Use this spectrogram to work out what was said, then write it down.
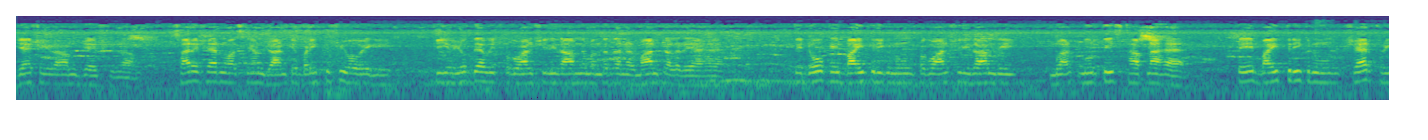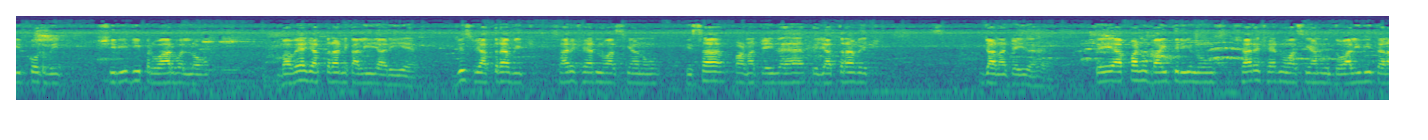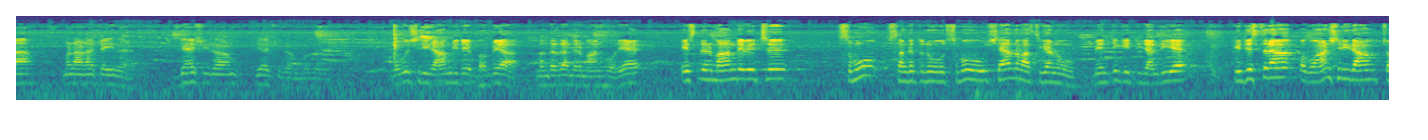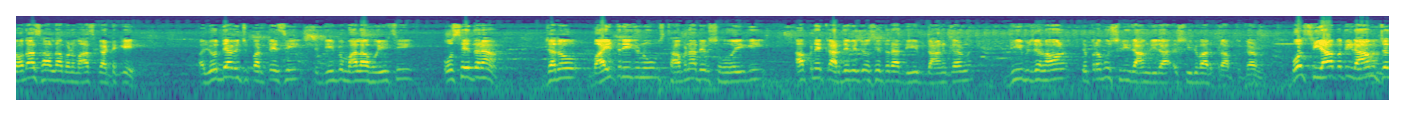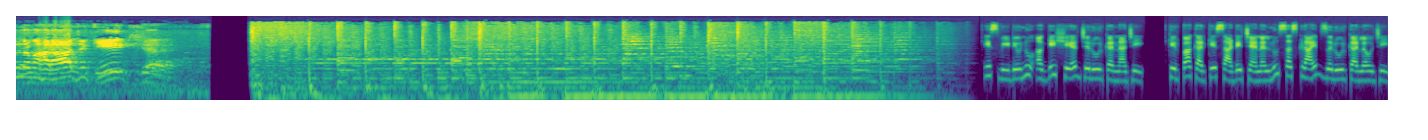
ਜੈ ਸ਼੍ਰੀ ਰਾਮ, ਜੈ ਸ਼੍ਰੀ ਰਾਮ। ਸਾਰੇ ਸ਼ਹਿਰ ਨਿਵਾਸੀਆਂ ਨੂੰ ਜਾਣ ਕੇ ਬੜੀ ਖੁਸ਼ੀ ਹੋਵੇਗੀ ਕਿ ਅਯੁੱਧਿਆ ਵਿੱਚ ਭਗਵਾਨ ਸ਼੍ਰੀ ਰਾਮ ਦੇ ਮੰਦਿਰ ਦਾ ਨਿਰਮਾਣ ਚੱਲ ਰਿਹਾ ਹੈ। ਤੇ ਜੋ ਕਿ 22 ਤਰੀਕ ਨੂੰ ਭਗਵਾਨ ਸ਼੍ਰੀ ਰਾਮ ਦੀ ਮੂਰ- ਮੂਰਤੀ ਸਥਾਪਨਾ ਹੈ। ਤੇ 22 ਤਰੀਕ ਨੂੰ ਸ਼ਹਿਰ ਫਰੀਦਕੋਟ ਵਿੱਚ ਸ਼੍ਰੀ ਜੀ ਪਰਿਵਾਰ ਵੱਲੋਂ ਭਵਯ ਯਾਤਰਾ ਨਿਕਾਲੀ ਜਾ ਰਹੀ ਹੈ। ਜਿਸ ਯਾਤਰਾ ਵਿੱਚ ਸਾਰੇ ਸ਼ਹਿਰ ਨਿਵਾਸੀਆਂ ਨੂੰ ਹਿੱਸਾ ਪਾਉਣਾ ਚਾਹੀਦਾ ਹੈ ਤੇ ਯਾਤਰਾ ਵਿੱਚ ਜਾਣਾ ਚਾਹੀਦਾ ਹੈ। ਤੇ ਆਪਾਂ ਨੂੰ 22 ਤਰੀਕ ਨੂੰ ਸਾਰੇ ਸ਼ਹਿਰ ਨਿਵਾਸੀਆਂ ਨੂੰ ਦੀਵਾਲੀ ਦੀ ਤਰ੍ਹਾਂ ਮਨਾਉਣਾ ਚਾਹੀਦਾ ਹੈ। ਜੈ ਸ਼੍ਰੀ ਰਾਮ, ਜੈ ਸ਼੍ਰੀ ਰਾਮ ਬੋਲੋ ਪ੍ਰਭੂ ਸ਼੍ਰੀ ਰਾਮ ਜੀ ਦੇ ਭਵਿਆ ਮੰਦਿਰ ਦਾ ਨਿਰਮਾਣ ਹੋ ਰਿਹਾ ਹੈ। ਇਸ ਨਿਰਮਾਣ ਦੇ ਵਿੱਚ ਸਮੂਹ ਸੰਗਤ ਨੂੰ, ਸਮੂਹ ਸ਼ਹਿਰ ਨਿਵਾਸੀਆਂ ਨੂੰ ਬੇਨਤੀ ਕੀਤੀ ਜਾਂਦੀ ਹੈ ਕਿ ਜਿਸ ਤਰ੍ਹਾਂ ਭਗਵਾਨ ਸ਼੍ਰੀ ਰਾਮ 14 ਸਾਲ ਦਾ ਬਨਵਾਸ ਕੱਟ ਕੇ ਅਯੋਧਿਆ ਵਿੱਚ ਪਰਤੇ ਸੀ ਤੇ ਦੀਪਮਾਲਾ ਹੋਈ ਸੀ, ਉਸੇ ਤਰ੍ਹਾਂ ਜਦੋਂ 22 ਤਰੀਕ ਨੂੰ ਸਥਾਪਨਾ ਦਿਵਸ ਹੋਏਗੀ, ਆਪਣੇ ਘਰ ਦੇ ਵਿੱਚ ਉਸੇ ਤਰ੍ਹਾਂ ਦੀਪ ਦਾਨ ਕਰਨ, ਦੀਪ ਜਲਾਉਣ ਤੇ ਪ੍ਰਭੂ ਸ਼੍ਰੀ ਰਾਮ ਜੀ ਦਾ ਆਸ਼ੀਰਵਾਦ ਪ੍ਰਾਪਤ ਕਰਨ। ਬੋਲ ਸਿਆਪਤੀ ਰਾਮਚੰਦਰ ਮਹਾਰਾਜ ਕੀ ਜੈ। ਇਸ ਵੀਡੀਓ ਨੂੰ ਅੱਗੇ ਸ਼ੇਅਰ ਜ਼ਰੂਰ ਕਰਨਾ ਜੀ। ਕਿਰਪਾ ਕਰਕੇ ਸਾਡੇ ਚੈਨਲ ਨੂੰ ਸਬਸਕ੍ਰਾਈਬ ਜ਼ਰੂਰ ਕਰ ਲਓ ਜੀ।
